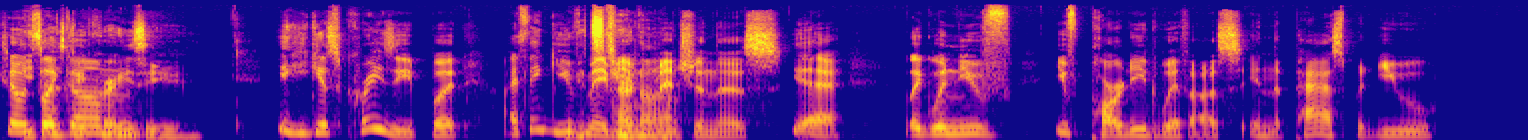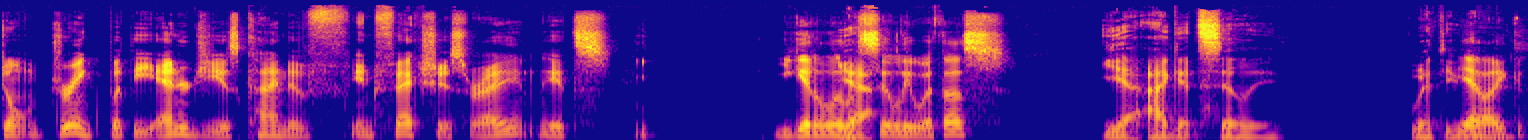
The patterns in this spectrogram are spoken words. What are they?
So he it's does like um, crazy. yeah, he gets crazy, but I think you've maybe turned even up. mentioned this. Yeah. Like when you've you've partied with us in the past, but you don't drink, but the energy is kind of infectious, right? It's you get a little Yeah. silly with us. Yeah, I get silly with you. yeah, guys. like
